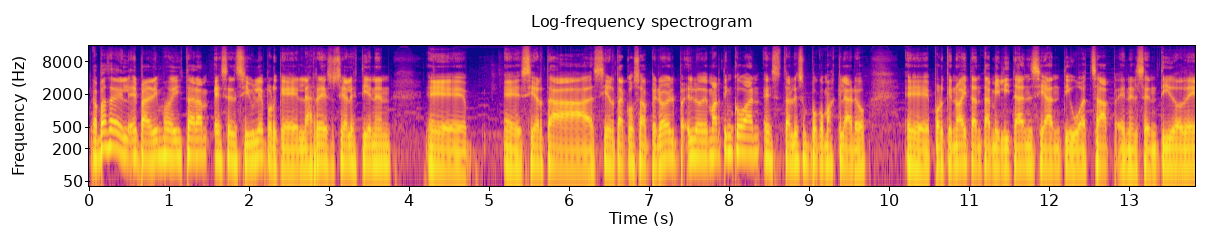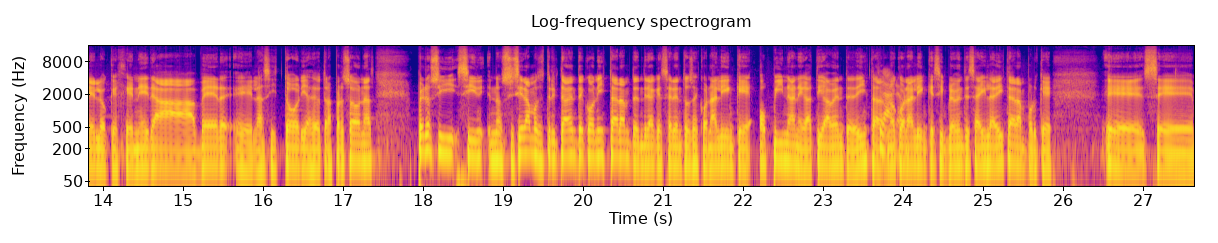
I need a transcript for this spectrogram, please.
Lo que pasa es que el, paralelismo de Instagram es sensible porque las redes sociales tienen eh, eh, cierta, cierta cosa, pero lo de Martín Coban es tal vez un poco más claro, eh, porque no hay tanta militancia anti-WhatsApp en el sentido de lo que genera ver las historias de otras personas. Pero si, si nos hiciéramos estrictamente con Instagram, tendría que ser entonces con alguien que opina negativamente de Instagram, no con alguien que simplemente se aísla de Instagram porque eh, se,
